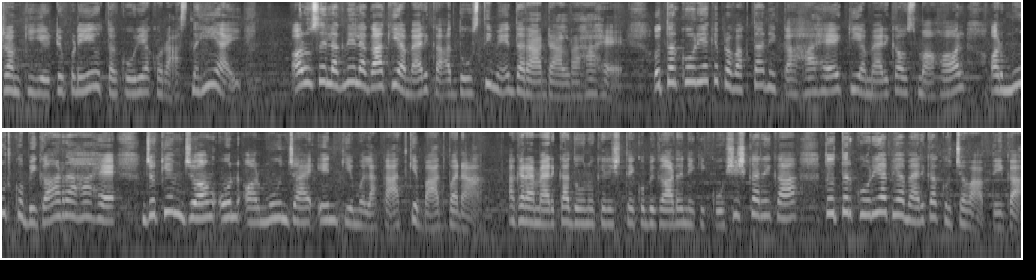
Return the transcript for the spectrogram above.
ट्रंप की ये टिप्पणी उत्तर कोरिया को रास नहीं आई और उसे लगने लगा कि अमेरिका दोस्ती में दरार डाल रहा है। उत्तर कोरिया के प्रवक्ता ने कहा है कि अमेरिका उस माहौल और मूड को बिगाड़ रहा है, जो किम जोंग उन और मून जाए इन की मुलाकात के बाद बना। अगर अमेरिका दोनों के रिश्ते को बिगाड़ने की कोशिश करेगा तो उत्तर कोरिया भी अमेरिका को जवाब देगा।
